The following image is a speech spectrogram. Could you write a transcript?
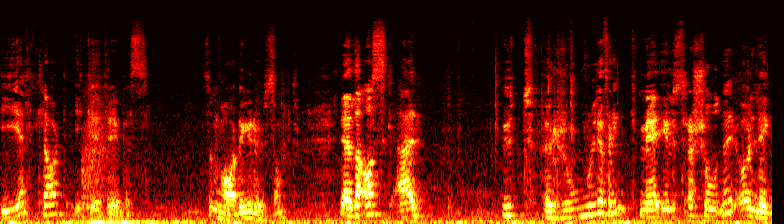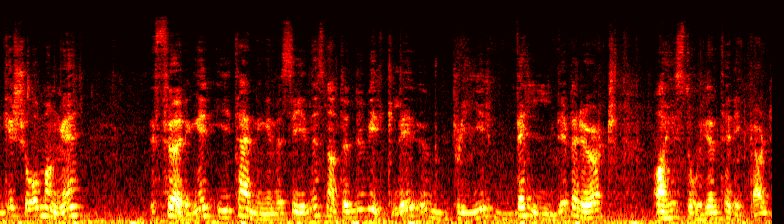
helt klart ikke trives. Som har det grusomt. Lene Ask er utrolig flink med illustrasjoner og legger så mange føringer i tegningene sine, sånn at du virkelig blir veldig berørt av historien til Richard.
